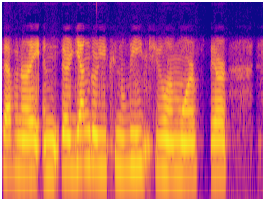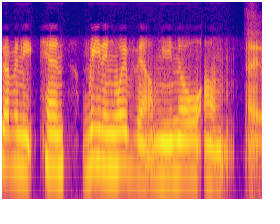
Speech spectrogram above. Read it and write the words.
7 or 8 and they're younger you can read to them or if they're seven, eight, ten, reading with them. You know, um, uh,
